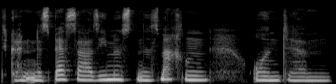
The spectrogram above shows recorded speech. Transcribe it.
sie könnten es besser, sie müssten es machen und ähm,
